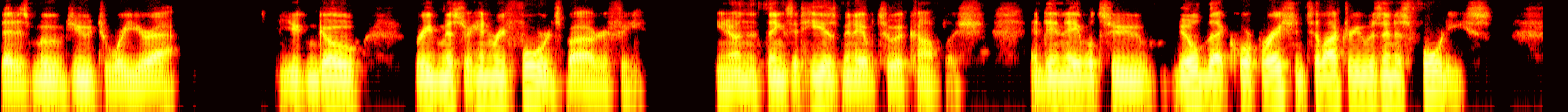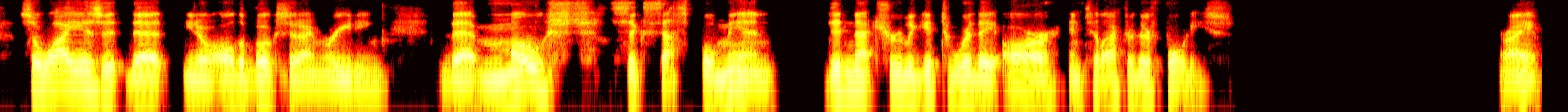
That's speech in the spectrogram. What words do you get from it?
that has moved you to where you're at. You can go read Mr. Henry Ford's biography, you know, and the things that he has been able to accomplish and didn't able to build that corporation until after he was in his 40s. So why is it that, you know, all the books that I'm reading that most successful men did not truly get to where they are until after their 40s. Right?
